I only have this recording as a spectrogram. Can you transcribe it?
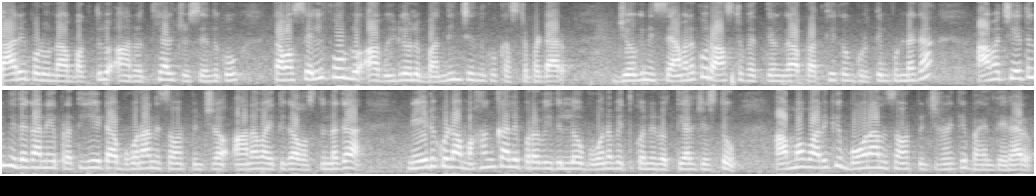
దారి పొడవునా భక్తులు ఆ నృత్యాలు చూసేందుకు తమ సెల్ ఫోన్లు ఆ వీడియోలు బంధించేందుకు కష్టపడ్డారు. జోగిని శ్యామలకు రాష్ట్ర వ్యాప్తంగా ప్రత్యేక గుర్తింపుండగా ఆమె చేతుల మీదుగానే ప్రతి ఏటా బోనాన్ని సమర్పించడం ఆనవాయితీగా వస్తుండగా నేడు కూడా మహంకాళి పురవీధుల్లో బోనం ఎత్తుకుని నృత్యాలు చేస్తూ అమ్మవారికి బోనాలు సమర్పించడానికి బయలుదేరారు.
